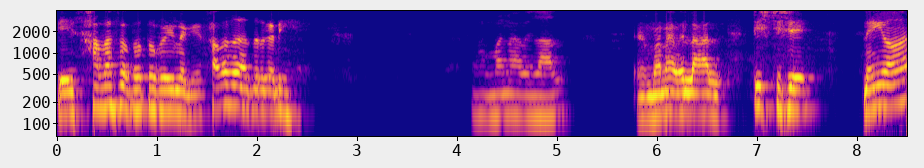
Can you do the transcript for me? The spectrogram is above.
এই সাদা সাদা তরকারি লাগে সাদা সাদা তরকারি। বানাবে লাল। বানাবে লাল টিসটিসে। নেই মামা?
